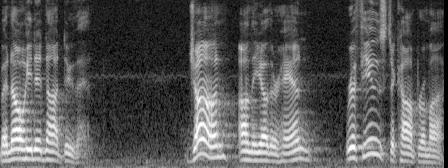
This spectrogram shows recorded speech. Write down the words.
But no, he did not do that. John, on the other hand, refused to compromise.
